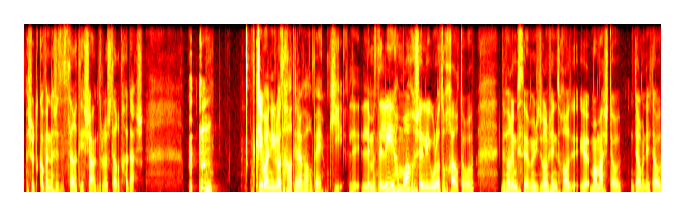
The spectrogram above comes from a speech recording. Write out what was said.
פשוט כוונה שזה סרט ישן, זה לא סרט חדש. תקשיבו, אני לא זכרתי עליו הרבה, כי למזלי, המוח שלי הוא לא זוכר טוב דברים מסוימים, יש דברים שאני זוכרת ממש טוב, יותר מדי טוב.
